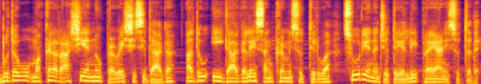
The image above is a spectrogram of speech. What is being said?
ಬುಧವು ಮಕರ ರಾಶಿಯನ್ನು ಪ್ರವೇಶಿಸಿದಾಗ ಅದು ಈಗಾಗಲೇ ಸಂಕ್ರಮಿಸುತ್ತಿರುವ ಸೂರ್ಯನ ಜೊತೆಯಲ್ಲಿ ಪ್ರಯಾಣಿಸುತ್ತದೆ.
